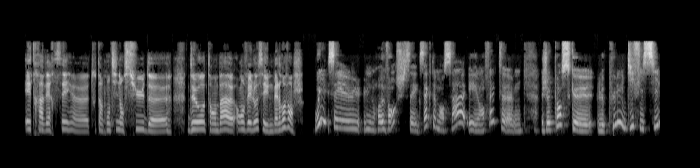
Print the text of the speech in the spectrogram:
et traverser tout un continent sud de haut en bas en vélo. C'est une belle revanche. Oui, c'est une revanche, c'est exactement ça. Et en fait, euh, je pense que le plus difficile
